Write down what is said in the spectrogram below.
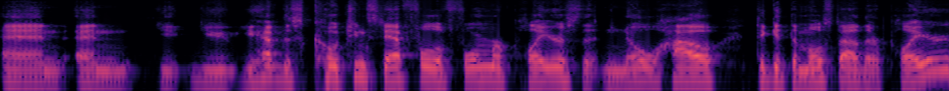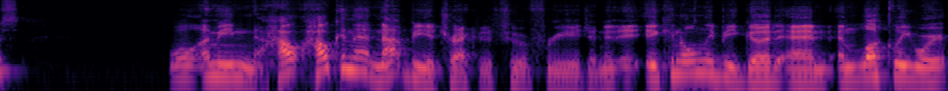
and and you, you you have this coaching staff full of former players that know how to get the most out of their players well i mean how how can that not be attractive to a free agent it, it can only be good and and luckily we're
